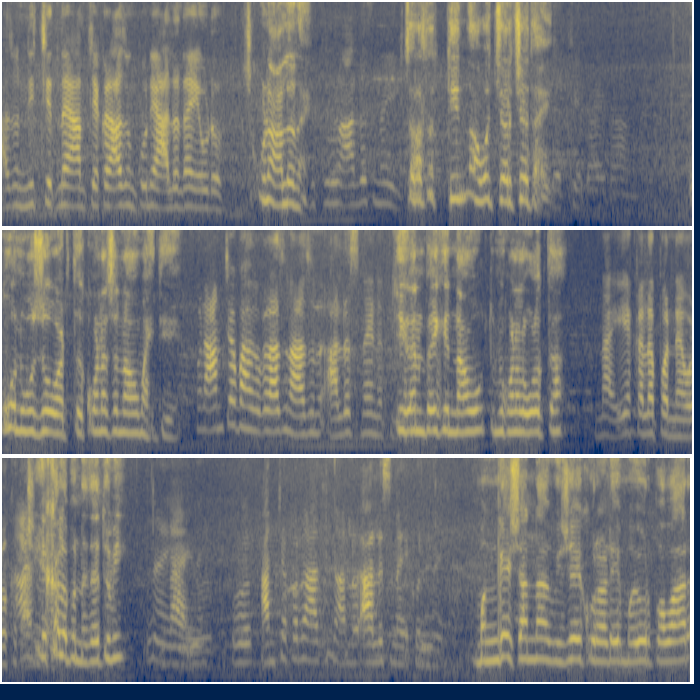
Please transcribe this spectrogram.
अजून निश्चित नाही आमच्याकडे अजून कोणी आलं नाही एवढं. कोण आलं नाही? आलंच नाही. चला आता तीन नावं चर्चेत आहेत. कोण उजवं वाटतं? कोणाचं नाव माहिती आहे? पण आमच्या भागाकडे अजून अजून आलंच नाही ना तिघांपैकी नाव तुम्ही कोणाला ओळखता? नाही एकाला पण नाही ओळखत आम्ही. एकाला पण नाही तुम्ही? नाही आमच्यापर्यंत अजून आलं आलंच नाही कोणी. मंगेश अण्णा विजय कुराडे मयूर पवार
